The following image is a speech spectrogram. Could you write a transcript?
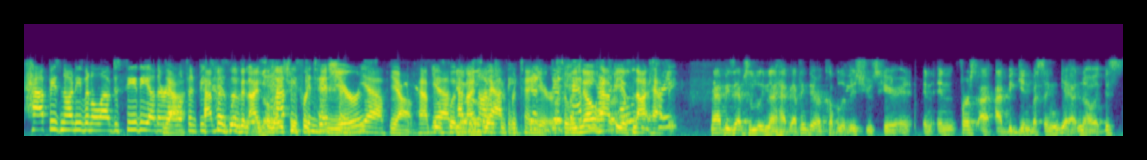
Happy's not even allowed to see the other yeah. elephant because Happy's lived in isolation Happy's for condition. 10 years. Yeah, yeah. Happy's yeah. lived in Happy's isolation for 10 does, years, does so we know Happy is not happy. happy. Happy's absolutely not happy. I think there are a couple of issues here, and, and, and first I, I, begin by saying, yeah, no, this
